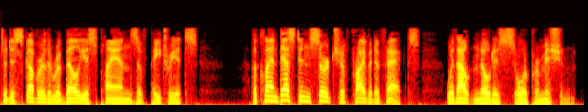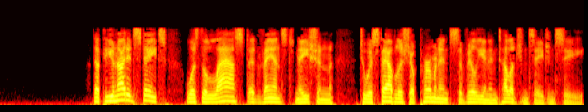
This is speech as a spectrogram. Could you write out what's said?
to discover the rebellious plans of patriots, the clandestine search of private effects without notice or permission. That the United States was the last advanced nation to establish a permanent civilian intelligence agency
